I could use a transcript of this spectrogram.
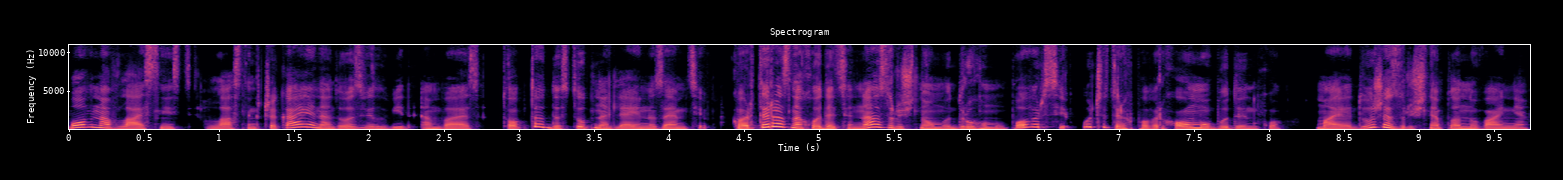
Повна власність. Власник чекає на дозвіл від МВС, тобто доступна для іноземців. Квартира знаходиться на зручному другому поверсі у чотирьохповерховому будинку. Має дуже зручне планування.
